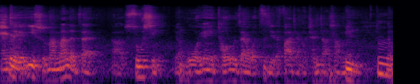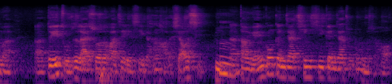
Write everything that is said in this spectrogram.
但这个意识慢慢的在啊苏醒，我愿意投入在我自己的发展和成长上面。嗯，那么呃，对于组织来说的话，这也是一个很好的消息。嗯，那当员工更加清晰、更加主动的时候，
